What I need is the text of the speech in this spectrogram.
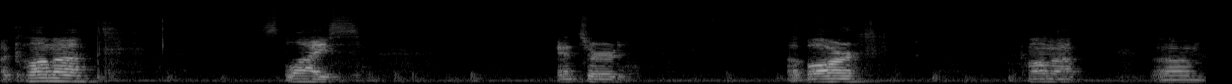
a comma splice entered a bar, comma, um,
